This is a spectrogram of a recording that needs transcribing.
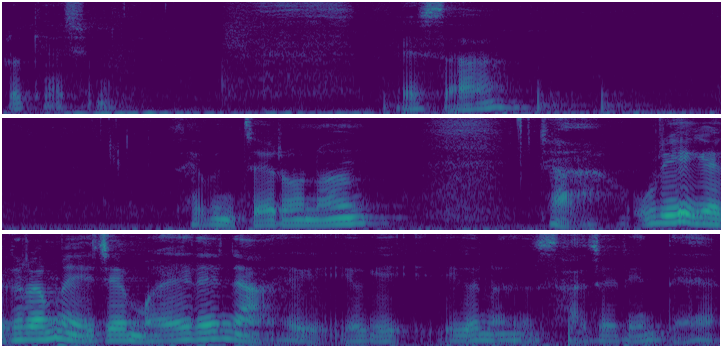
그렇게 하시면. 그래서 세 번째로는 자 우리에게 그러면 이제 뭐 해야 되냐 여기, 여기 이거는 4절인데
